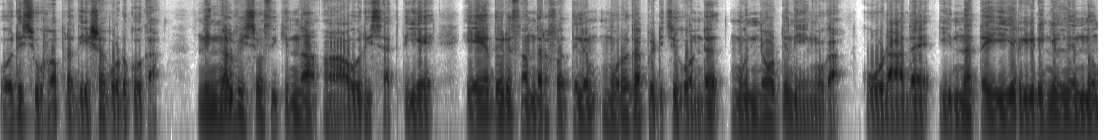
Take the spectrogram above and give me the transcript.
ഒരു ശുഭപ്രതീക്ഷ കൊടുക്കുക. നിങ്ങൾ വിശ്വസിക്കുന്ന ആ ഒരു ശക്തിയെ ഏതൊരു സന്ദർഭത്തിലും മുറുകെ പിടിച്ചുകൊണ്ട് മുന്നോട്ട് നീങ്ങുക. കൂടാതെ ഇന്നത്തെ ഈ റീഡിങ്ങിൽ നിന്നും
